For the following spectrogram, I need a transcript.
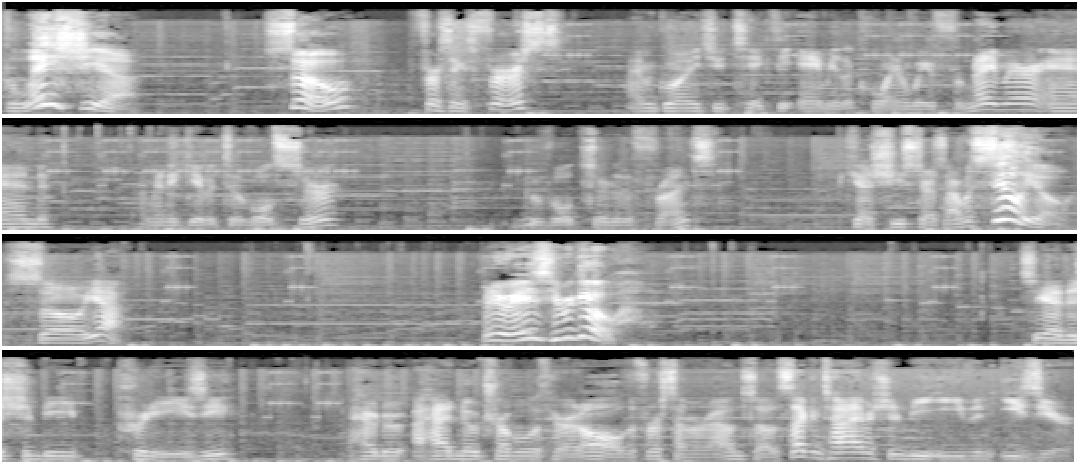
Glacia. So, first things first, I'm going to take the amulet coin away from Nightmare, and I'm going to give it to Voltzer. Move Voltzer to the front, because she starts out with Sealeo. So, yeah. But anyways, here we go. So yeah, this should be pretty easy. Had, no, I had no trouble with her at all the first time around, so the second time should be even easier.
